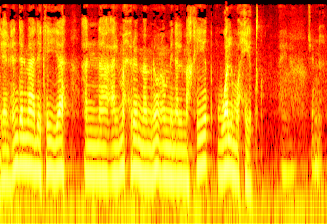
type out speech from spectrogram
لأن عند المالكية أن المحرم ممنوع من المخيط والمحيط. نعم.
